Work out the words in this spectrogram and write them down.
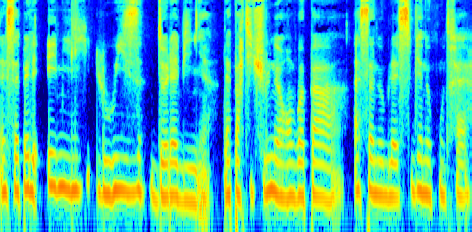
Elle s'appelle Émilie Louise de Labigne. La particule ne renvoie pas à sa noblesse, bien au contraire.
